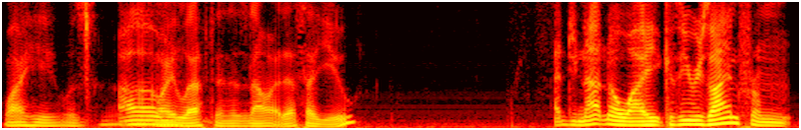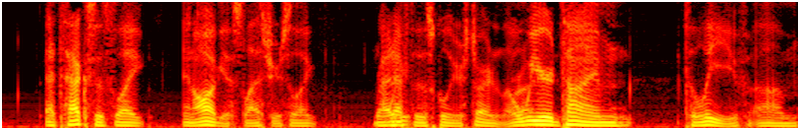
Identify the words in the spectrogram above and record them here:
Why he was Um, why he left and is now at SIU? I do not know why, because he, resigned from at Texas like in August last year, so like right We- after the school year started. A Right. weird time to leave. Um,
